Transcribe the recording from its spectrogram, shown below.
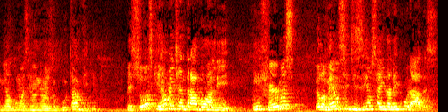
em algumas reuniões do culto, havia. Pessoas que realmente entravam ali enfermas, pelo menos se diziam sair dali curadas.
